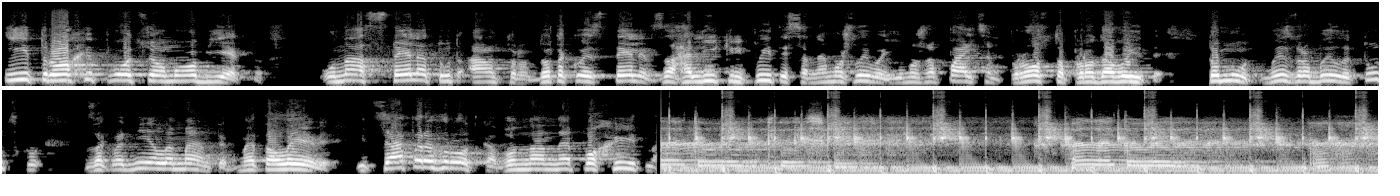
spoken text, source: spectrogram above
І трохи по цьому об'єкту. У нас стеля тут Армстронг. До такої стелі взагалі кріпитися неможливо, її можна пальцем просто продавити. Тому ми зробили тут закладні елементи металеві. І ця перегородка вона непохитна. I like the way you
